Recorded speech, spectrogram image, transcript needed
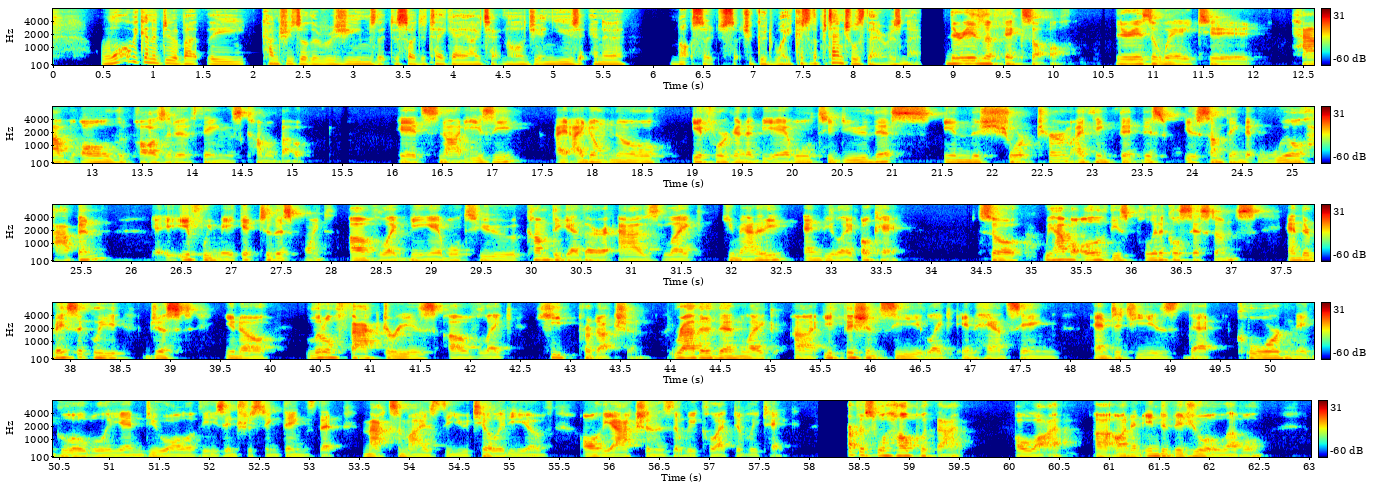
What are we going to do about the countries or the regimes that decide to take AI technology and use it in a not such such a good way? Because the potential's there, isn't it? There is a fix all. There is a way to have all the positive things come about. It's not easy. I, I don't know if we're going to be able to do this in the short term. I think that this is something that will happen if we make it to this point of like being able to come together as like humanity and be like, okay, so we have all of these political systems and they're basically just you know little factories of like heat production rather than like uh, efficiency like enhancing entities that coordinate globally and do all of these interesting things that maximize the utility of all the actions that we collectively take. Purpose will help with that a lot uh, on an individual level.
